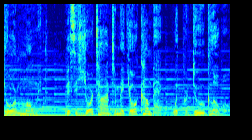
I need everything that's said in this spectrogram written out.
Your moment. This is your time to make your comeback with Purdue Global.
